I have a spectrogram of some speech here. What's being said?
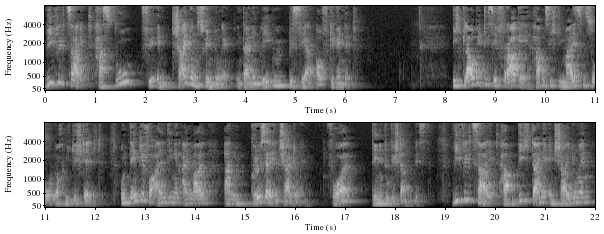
Wie viel Zeit hast du für Entscheidungsfindungen in deinem Leben bisher aufgewendet? Ich glaube, diese Frage haben sich die meisten so noch nie gestellt. Und denke vor allen Dingen einmal an größere Entscheidungen, vor denen du gestanden bist. Wie viel Zeit haben dich deine Entscheidungen,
